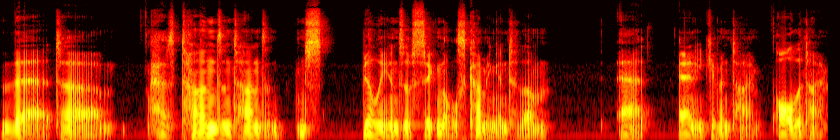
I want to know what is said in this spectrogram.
that um, has tons and tons and billions of signals coming into them at any given time, all the time,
